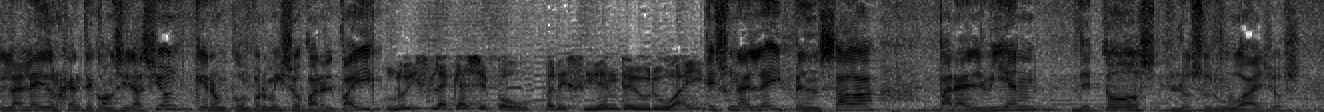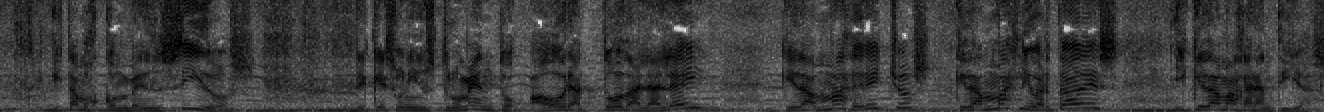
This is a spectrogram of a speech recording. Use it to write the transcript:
La ley de urgente consideración, que era un compromiso para el país, Luis Lacalle Pou, presidente de Uruguay. es una ley pensada para el bien de todos los uruguayos. Estamos convencidos de que es un instrumento, ahora toda la ley, que da más derechos, que da más libertades y que da más garantías.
